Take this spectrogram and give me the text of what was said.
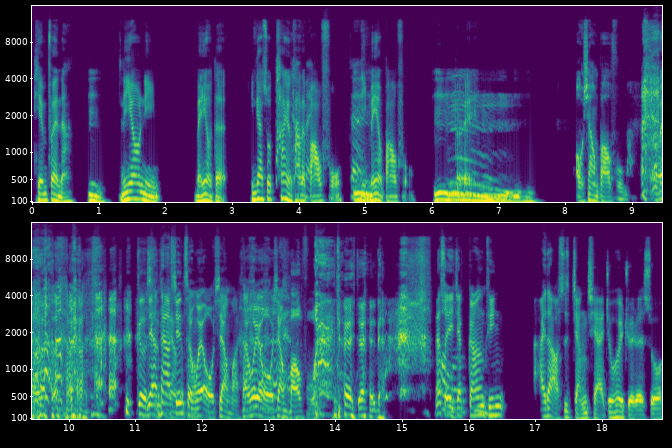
天分啊，嗯，你有你。没有的，应该说他有他的包袱，你没有包袱，嗯，对，嗯，偶像包袱嘛，各样他要先成为偶像嘛，才会有偶像包袱，对对对。那所以就刚刚听艾达老师讲起来，就会觉得说，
